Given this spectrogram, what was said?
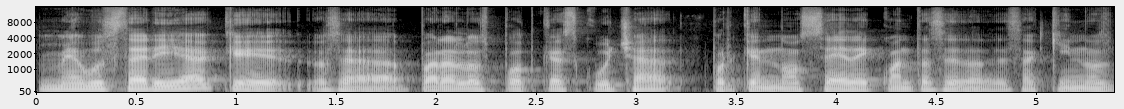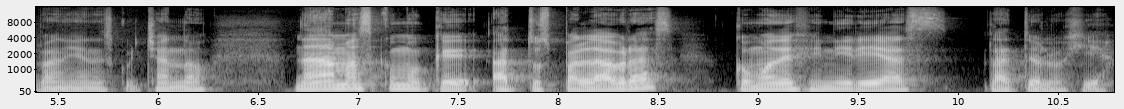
Me gustaría que, o sea, para los podcast escucha, porque no sé de cuántas edades aquí nos vayan escuchando, nada más como que a tus palabras, ¿cómo definirías la teología?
